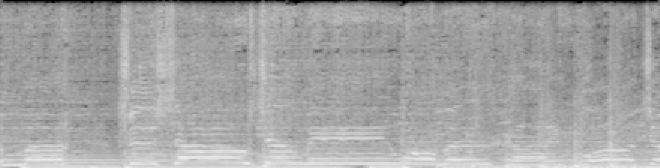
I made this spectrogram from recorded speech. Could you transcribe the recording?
什么，至少证明我们还活着。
